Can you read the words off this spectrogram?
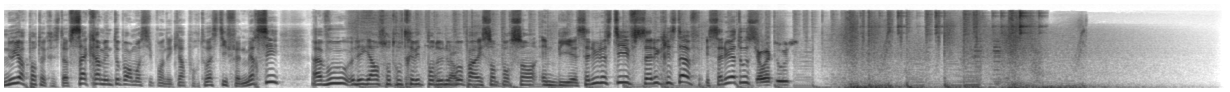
New York pour toi, Christophe. Sacramento pour moi, 6 points d'écart pour toi, Stephen. Merci à vous, les gars. On se retrouve très vite pour de nouveaux Paris 100% NBA. Salut le Steve, salut Christophe et salut à tous. Ciao à tous.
